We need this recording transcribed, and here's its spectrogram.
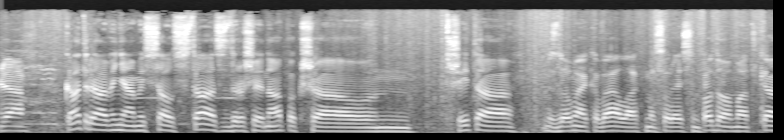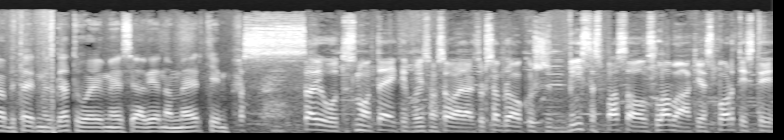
Jā. Katrā viņām ir savs stāsts, droši vien apakšā. Un šitā. Es domāju, ka vēlāk mēs varēsim padomāt, kā, bet tagad mēs gatavojamies jā, vienam mērķim. Sajūtas noteikti ir pavisam savādāk. Tur sabraukuši visas pasaules labākie sportisti,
